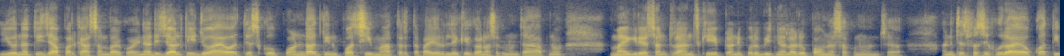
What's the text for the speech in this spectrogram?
यो नतिजा प्रकाशन भएको होइन। रिजल्ट हिजो आयो। त्यसको पन्ध्र दिनपछि मात्र तपाईँहरूले के गर्न सक्नुहुन्छ? आफ्नो माइग्रेसन ट्रान्सक्रिप्ट अनि प्रोभिजनलहरू पाउन सक्नुहुन्छ। अनि त्यसपछि कुरा आयो कति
